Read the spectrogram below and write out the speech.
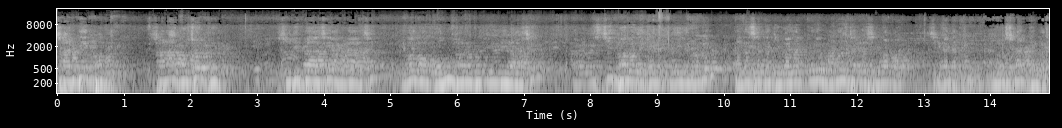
সার্বিকভাবে সারা বছর ধরে সুদীপদা আছে, আমরা আছি এবং বহু জনপ্রতিনিধিরা আছে। তারা নিশ্চিতভাবে যেখানে প্রয়োজন হবে, তাদের সাথে যোগাযোগ করে মানুষ যাতে সেবা পায়, সেটা দেখেন নমস্কার ধন্যবাদ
